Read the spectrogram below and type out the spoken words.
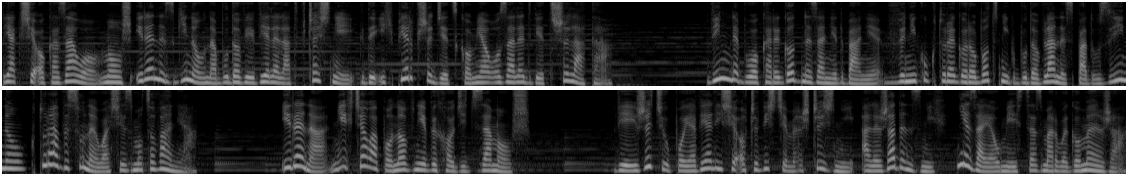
Jak się okazało, mąż Ireny zginął na budowie wiele lat wcześniej, gdy ich pierwsze dziecko miało zaledwie 3 lata. Winne było karygodne zaniedbanie, w wyniku którego robotnik budowlany spadł z liną, która wysunęła się z mocowania. Irena nie chciała ponownie wychodzić za mąż. W jej życiu pojawiali się oczywiście mężczyźni, ale żaden z nich nie zajął miejsca zmarłego męża.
